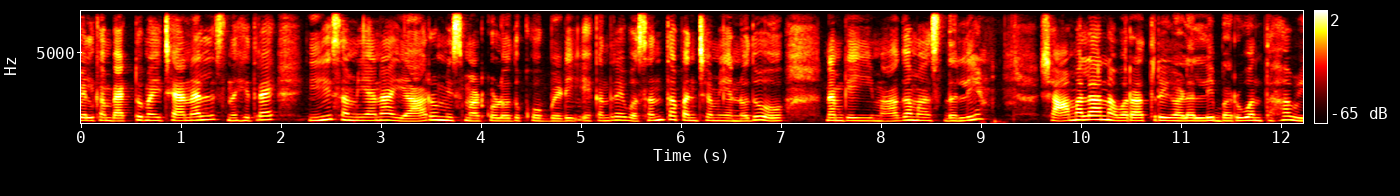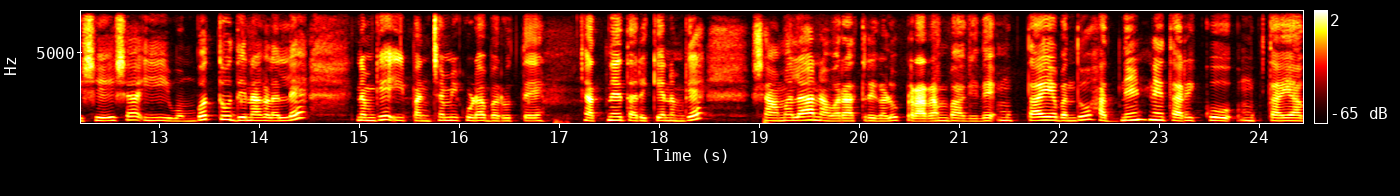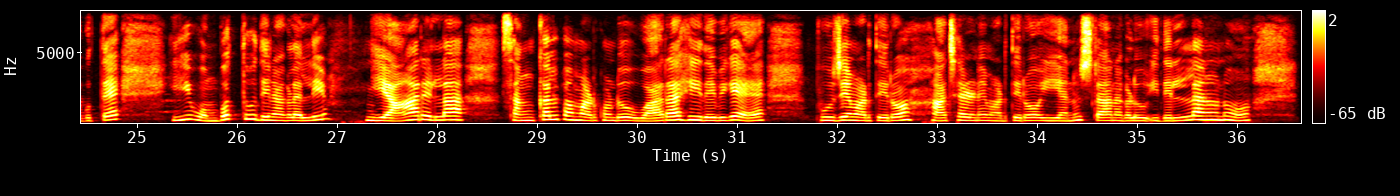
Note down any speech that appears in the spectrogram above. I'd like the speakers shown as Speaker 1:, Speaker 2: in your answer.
Speaker 1: Welcome back to my channel. ಸ್ನೇಹಿತರೆ, ಈ ಸಮಯನ ಯಾರೂ ಮಿಸ್ ಮಾಡ್ಕೊಳ್ಳೋದಕ್ಕೆ ಹೋಗಬೇಡಿ. ಯಾಕಂದರೆ ವಸಂತ ಪಂಚಮಿ ಅನ್ನೋದು ನಮಗೆ ಈ ಮಾಘ ಮಾಸದಲ್ಲಿ ಶ್ಯಾಮಲಾ ನವರಾತ್ರಿಗಳಲ್ಲಿ ಬರುವಂತಹ ವಿಶೇಷ ಈ ಒಂಬತ್ತು ದಿನಗಳಲ್ಲೇ ನಮಗೆ ಈ ಪಂಚಮಿ ಕೂಡ ಬರುತ್ತೆ. ಹತ್ತನೇ ತಾರೀಕೆ ನಮಗೆ ಶ್ಯಾಮಲಾ ನವರಾತ್ರಿಗಳು ಪ್ರಾರಂಭ ಆಗಿದೆ. ಮುಕ್ತಾಯ ಬಂದು ಹದಿನೆಂಟನೇ ತಾರೀಕು ಮುಕ್ತಾಯ ಆಗುತ್ತೆ. ಈ ಒಂಬತ್ತು ದಿನಗಳಲ್ಲಿ ಯಾರೆಲ್ಲ ಸಂಕಲ್ಪ ಮಾಡಿಕೊಂಡು ವಾರಾಹಿ ದೇವಿಗೆ ಪೂಜೆ ಮಾಡ್ತಿರೋ, ಆಚರಣೆ ಮಾಡ್ತಿರೋ ಈ ಅನುಷ್ಠಾನಗಳು ಇದೆಲ್ಲನೂ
